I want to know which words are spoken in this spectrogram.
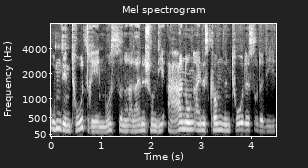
um den Tod drehen muss, sondern alleine schon die Ahnung eines kommenden Todes oder die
